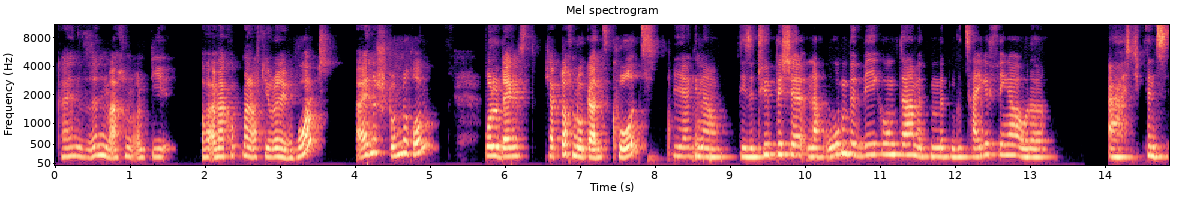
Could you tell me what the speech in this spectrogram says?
keinen Sinn machen und die auf einmal guckt man auf die Uhr und denkt, what? Eine Stunde rum? Wo du denkst, ich habe doch nur ganz kurz. Ja, genau. Diese typische nach oben Bewegung da mit, mit dem Zeigefinger oder ach, ich finde es,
